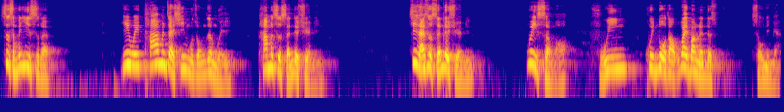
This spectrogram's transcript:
是什么意思呢？因为他们在心目中认为他们是神的选民。既然是神的选民，为什么福音会落到外邦人的手里面？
